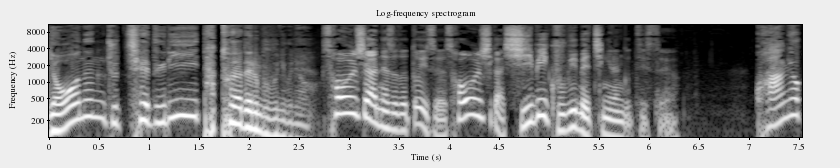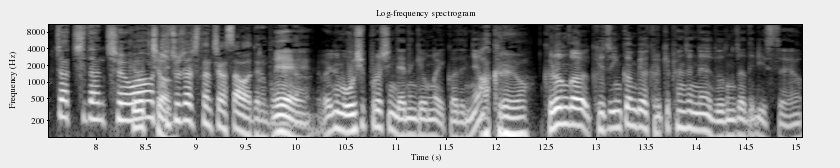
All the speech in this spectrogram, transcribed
여는 주체들이 다퉈야 되는 부분이군요. 서울시 안에서도 또 있어요. 서울시가 시비 구비 매칭이라는 것도 있어요. 광역자치단체와 그렇죠. 기초자치단체가 싸워야 되는 부분이다. 예. 왜냐면 50%씩 내는 경우가 있거든요. 아 그래요? 그런 거, 그래서 인건비가 그렇게 편성되는 노동자들이 있어요.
